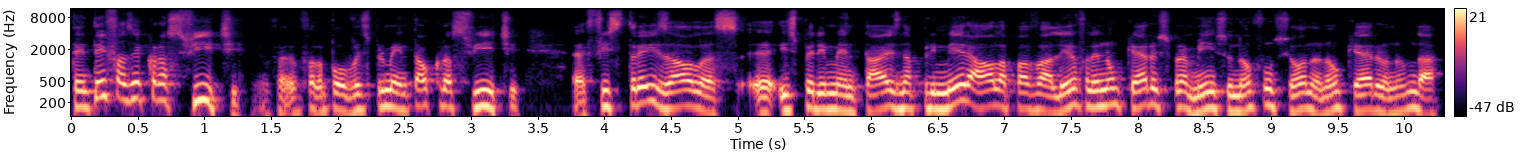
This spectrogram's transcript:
Tentei fazer crossfit. Eu falei, pô, vou experimentar o crossfit. É, fiz três aulas é, experimentais. Na primeira aula para valer, eu falei, não quero isso para mim, isso não funciona, não quero, não dá.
